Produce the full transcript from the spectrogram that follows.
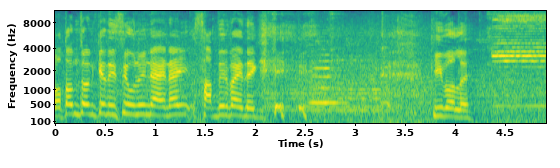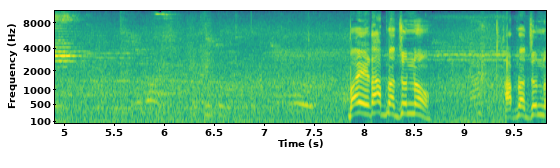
প্রথম জনকে দিছি, উনি নেয় নাই। সাব্বির ভাই দেখি। কি বলে? ভাই, এটা আপনার জন্য। আপনার জন্য।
